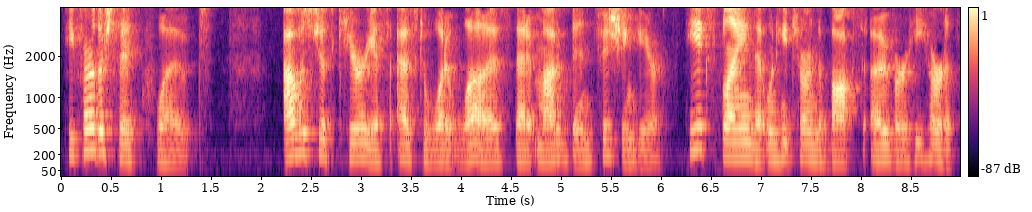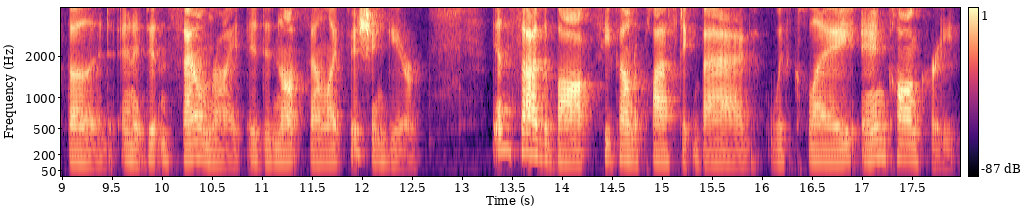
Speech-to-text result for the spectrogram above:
He further said, quote, I was just curious as to what it was, that it might have been fishing gear. He explained that when he turned the box over, he heard a thud and it didn't sound right. It did not sound like fishing gear. Inside the box, he found a plastic bag with clay and concrete.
